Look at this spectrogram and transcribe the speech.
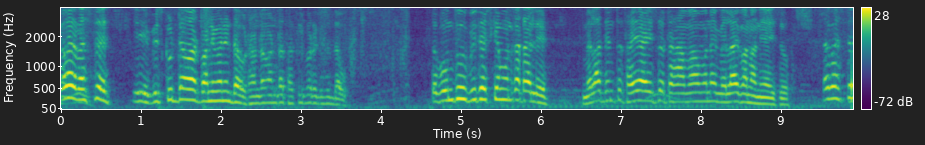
হ্যাঁ ব্যস্তে। এই বিস্কুট দাও আর পানি পানি দাও ঠান্ডা ঠান্ডা থাকলে পরে কিছু দাও। তো বন্ধু বিদেশ কেমন কাটালে? মেলা দিন তো ছাই আইছো তা আমার মানে মেলায় বানানি আইছো। এ ব্যস্তে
